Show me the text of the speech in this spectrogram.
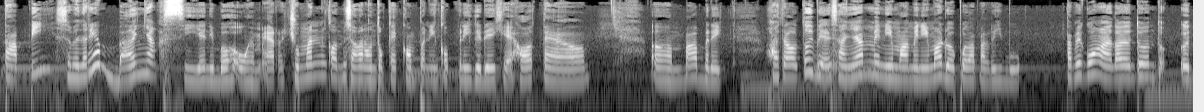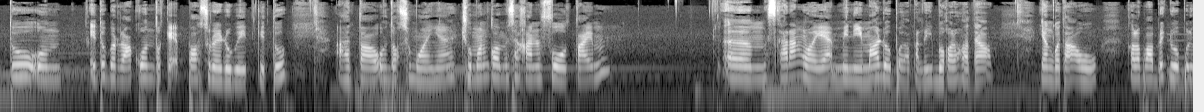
Tapi sebenarnya banyak sih yang di bawah UMR cuman kalau misalkan untuk kayak company-company gede kayak hotel um, pabrik hotel tuh biasanya minimal minimal 28 ribu. Tapi gue nggak tahu itu untuk itu un, itu berlaku untuk kayak post graduate gitu atau untuk semuanya. Cuman kalau misalkan full time um, sekarang lo ya minimal 28 ribu kalau hotel yang gue tahu. Kalau pabrik 25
